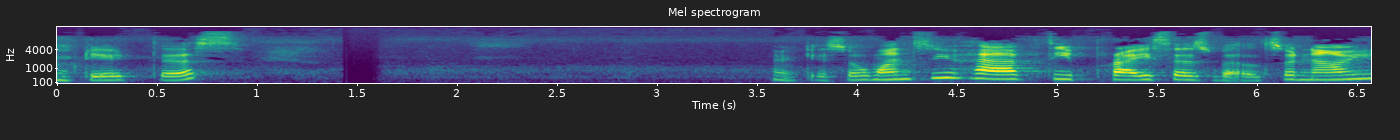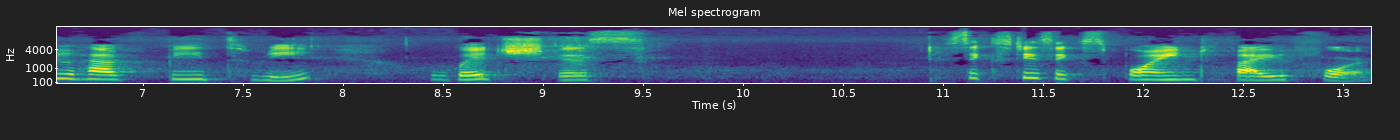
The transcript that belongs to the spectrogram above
update this okay so once you have the price as well so now you have p3 which is 66.54.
